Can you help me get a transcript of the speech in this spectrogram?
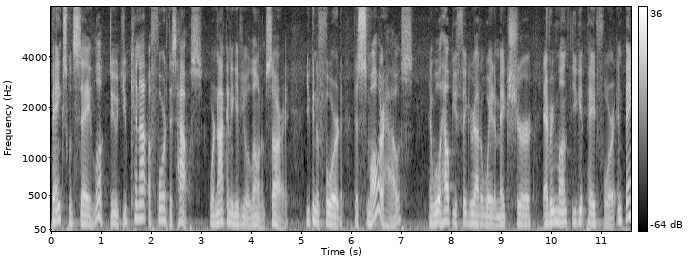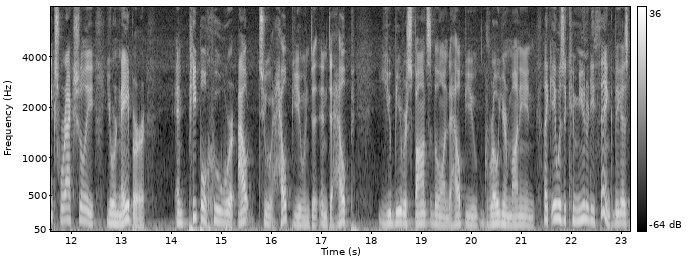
Banks would say, "Look, dude, you cannot afford this house. We're not going to give you a loan. I'm sorry. You can afford this smaller house, and we'll help you figure out a way to make sure every month you get paid for it." And banks were actually your neighbor and people who were out to help you and to, and to help you be responsible and to help you grow your money and like it was a community thing because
